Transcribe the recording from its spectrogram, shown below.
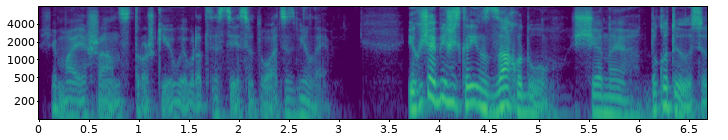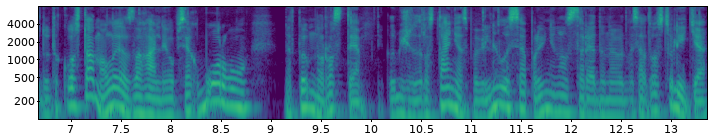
ще має шанс трошки вибратися з цієї ситуації зміле. І хоча більшість країн з заходу ще не докотилися до такого стану, але загальний обсяг боргу невпевно росте. Економічне зростання сповільнилося порівняно з серединою ХХ століття,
